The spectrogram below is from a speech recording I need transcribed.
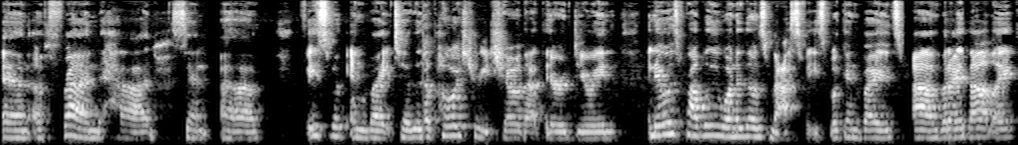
and a friend had sent a facebook invite to the poetry show that they were doing. And it was probably one of those mass facebook invites. Um, but i thought like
